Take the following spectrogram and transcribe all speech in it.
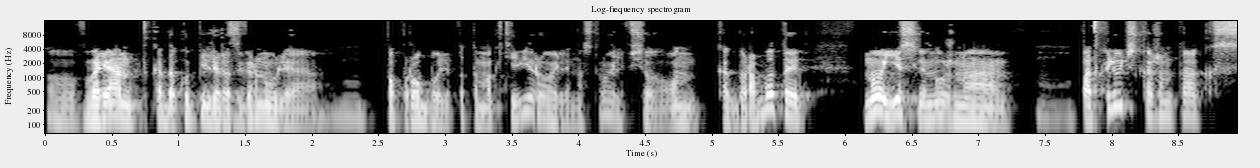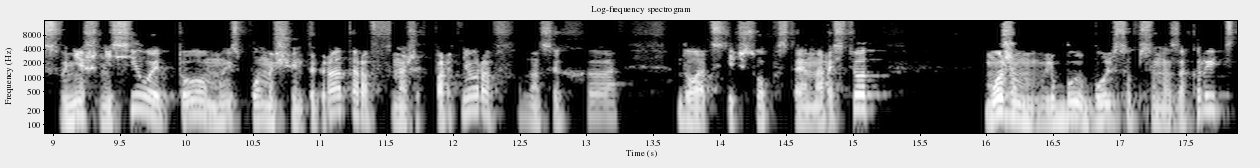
вариант, когда купили, развернули, попробовали, потом активировали, настроили, все, он как бы работает. Но если нужно под ключ, скажем так, с внешней силой, то мы с помощью интеграторов, наших партнеров, у нас их 20 э, часов постоянно растет, можем любую боль, собственно, закрыть.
